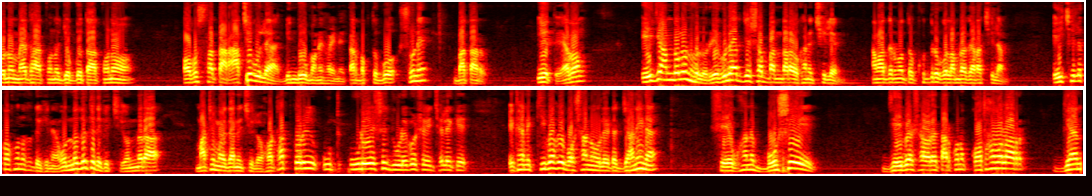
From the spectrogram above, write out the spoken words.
কোনো মেধা, কোনো যোগ্যতা, কোনো অবস্থা তার আছে বলে বিন্দু মনে হয় না তার বক্তব্য শুনে বা তার ইয়েতে। এবং এই যে আন্দোলন হলো রেগুলার যেসব বান্দারা ওখানে ছিলেন, আমাদের মতো ক্ষুদ্র গোলামরা যারা ছিলাম এই ছেলে কখনো তো দেখি না অন্যদেরকে দেখেছি। অন্যরা মাঠে ময়দানে ছিল। হঠাৎ করে উঠ উড়ে এসে জুড়ে বসে এই ছেলেকে এখানে কীভাবে বসানো হলো এটা জানি না। সে ওখানে বসে যে ব্যাপারে তার কোনো কথা বলার জ্ঞান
